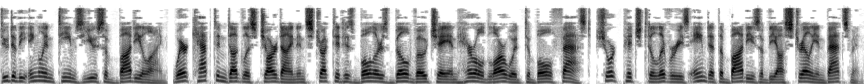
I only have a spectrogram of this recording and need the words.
due to the England team's use of bodyline, where captain Douglas Jardine instructed his bowlers Bill Voce and Harold Larwood to bowl fast, short-pitched deliveries aimed at the bodies of the Australian batsmen.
